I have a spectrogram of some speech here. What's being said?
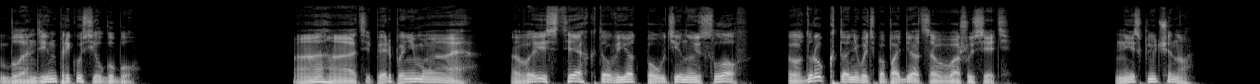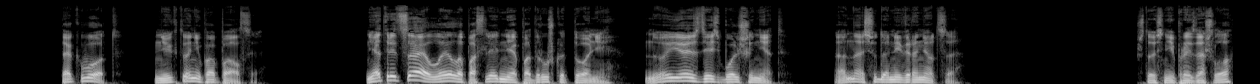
Блондин прикусил губу. «Ага, теперь понимаю. Вы из тех, кто вьет паутину из слов. Вдруг кто-нибудь попадется в вашу сеть?» «Не исключено». «Так вот, Никто не попался. Не отрицаю, Лейла последняя подружка Тони, но ее здесь больше нет. Она сюда не вернется. Что с ней произошло?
